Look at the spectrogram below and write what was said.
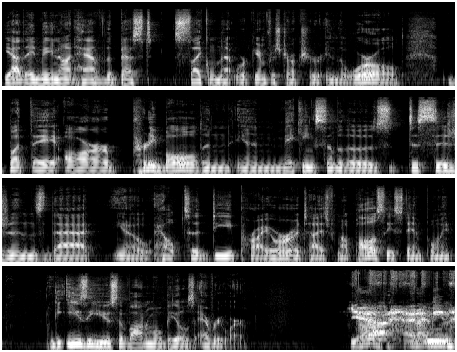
yeah, they may not have the best cycle network infrastructure in the world, but they are pretty bold in in making some of those decisions that, you know, help to deprioritize from a policy standpoint the easy use of automobiles everywhere. Yeah, and I mean,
